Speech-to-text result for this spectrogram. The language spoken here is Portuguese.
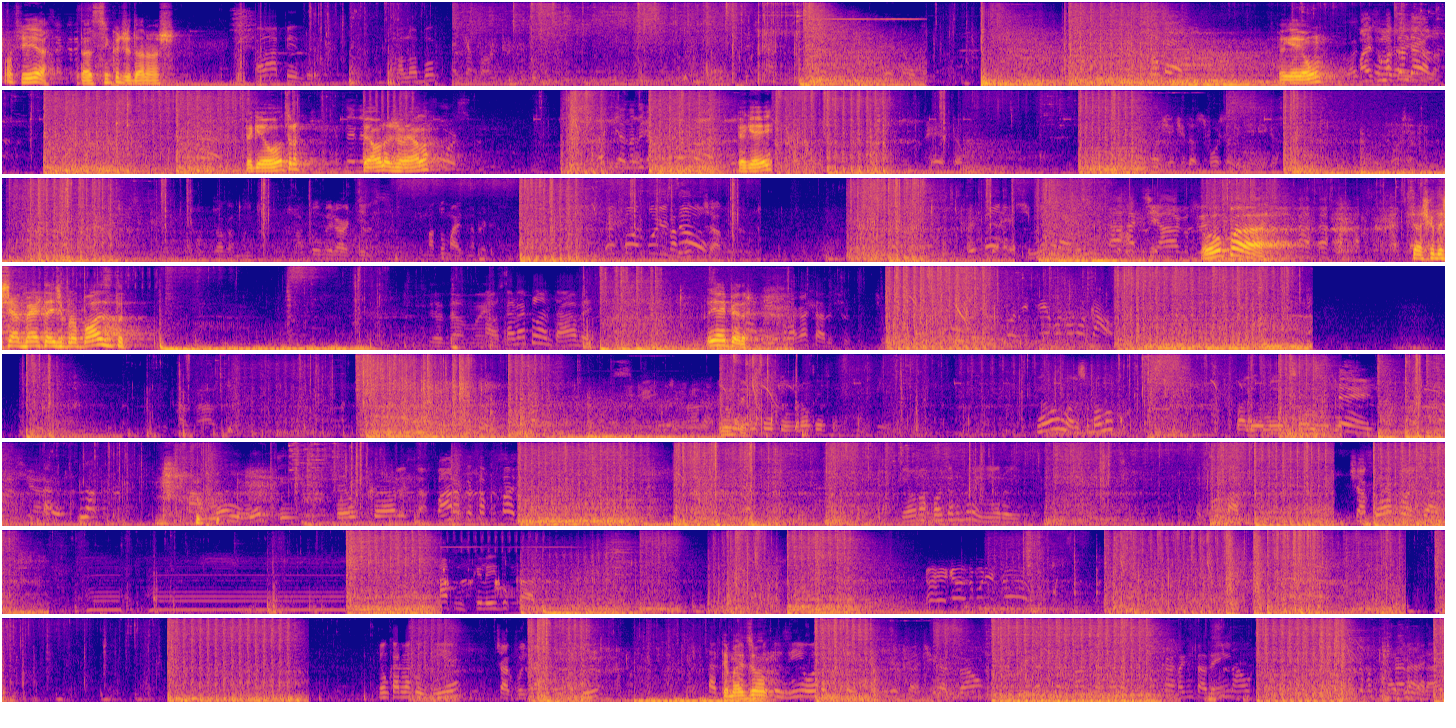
Confia. Tá 5 de dano, eu acho. Vai lá, Pedro. Falou a boca. Peguei um. Mais uma candela. Peguei outro. Pel na janela. Peguei. Opa! Você acha que eu deixei aberto aí de propósito? Ah, os caras vão plantar, velho. E aí, Pedro? Agachado. Não tem. Não tem fim, não tem. Não, mano, você é maluco. Valeu, amigo, você é maluco. Ei, Ah, mano, meu Deus. Eu, cara. Para com essa putaria. Tem um na porta do banheiro aí. É. Thiago, você é Thiago. Rápido, que ele é Tem um cara na cozinha. Thiago, vou entrar. Tem aqui. Tá, Tem mais um. Na cozinha, outro não tem. Ligação. Liga a ligação, janela. Tá tá um garagem.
